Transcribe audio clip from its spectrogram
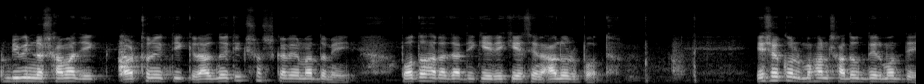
বিভিন্ন সামাজিক, অর্থনৈতিক, রাজনৈতিক সংস্কারের মাধ্যমে পথহারা জাতিকে দেখিয়েছেন আলোর পথ। এ সকল মহান সাধকদের মধ্যে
